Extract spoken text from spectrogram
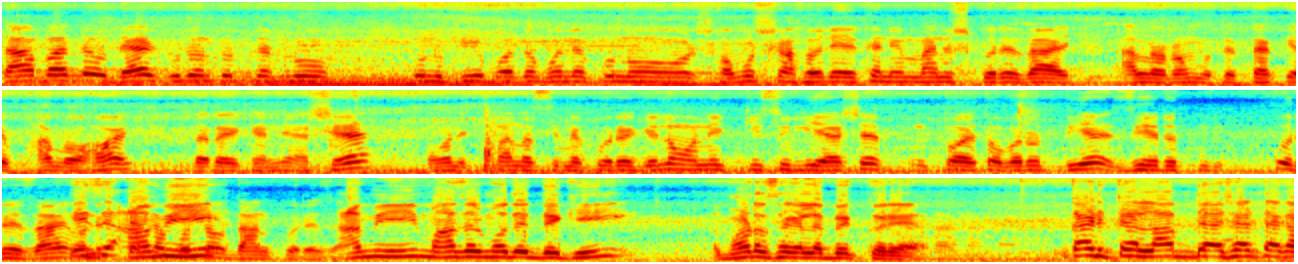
তা বাদেও দেশ দূরান্তর লোক কোনো বিপদে বলে কোনো সমস্যা হলে এখানে মানুষ করে যায় আল্লাহ রহমতে তাকে ভালো হয় তারা এখানে আসে অনেক পানাচিনা করে গেলে অনেক কিছু নিয়ে আসে তয় তবারত দিয়ে জিয়ারত করে যায় আমি দান করে যায় আমি মাঝের মধ্যে দেখি মোটর সাইকেলে বেক করে। গাড়িটা লাভ দেয় আসার টাকা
